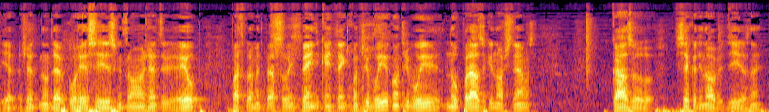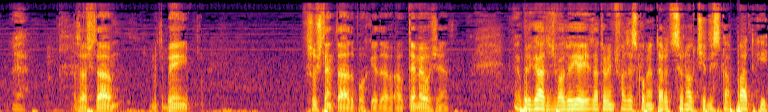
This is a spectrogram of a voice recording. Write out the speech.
e a gente não deve correr esse risco. Então a gente, eu particularmente peço o empenho de quem tem que contribuir, contribuir no prazo que nós temos, caso cerca de nove dias, né? É. Mas eu acho que está muito bem sustentado, porque o tema é urgente. Obrigado, Edvaldo. Eu ia exatamente fazer esse comentário adicional que tinha me escapado, que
